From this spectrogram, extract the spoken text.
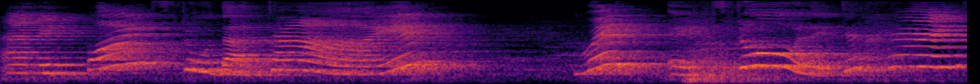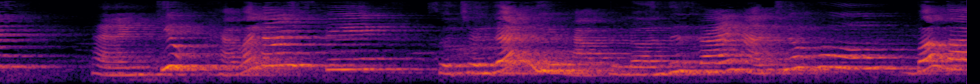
and it points to the time with its two little hands. Thank you. Have a nice day. So children, you have to learn this rhyme at your home. Bye-bye.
